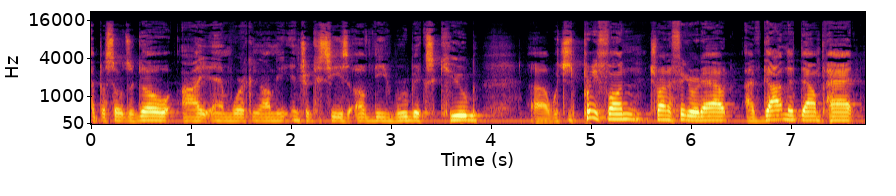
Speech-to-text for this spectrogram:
episodes ago, I am working on the intricacies of the Rubik's Cube, uh, which is pretty fun, trying to figure it out. I've gotten it down pat.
